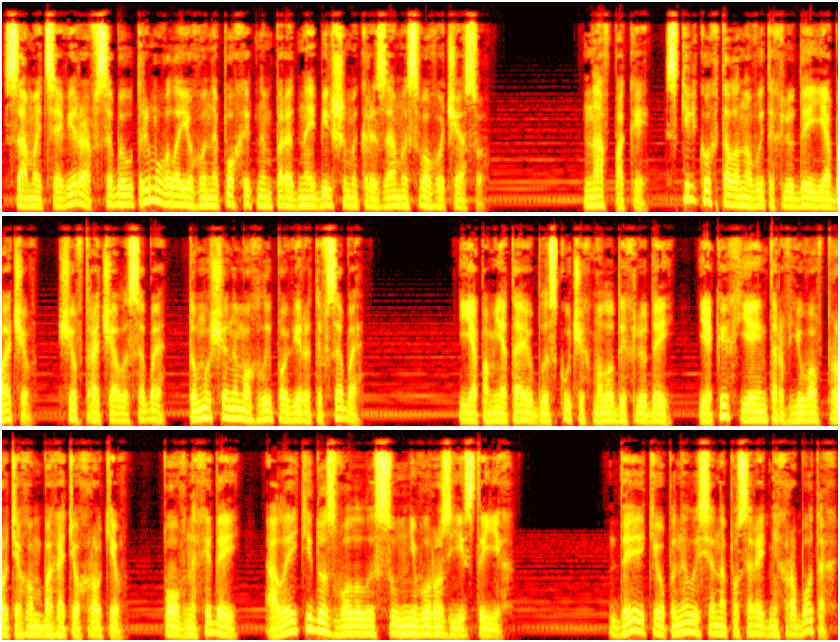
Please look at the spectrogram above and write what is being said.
Саме ця віра в себе утримувала його непохитним перед найбільшими кризами свого часу. Навпаки, скількох талановитих людей я бачив, що втрачали себе, тому що не могли повірити в себе. Я пам'ятаю блискучих молодих людей, яких я інтерв'ював протягом багатьох років, повних ідей, але які дозволили сумніву роз'їсти їх. Деякі опинилися на посередніх роботах,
